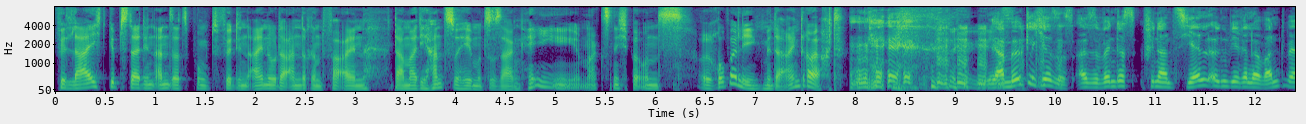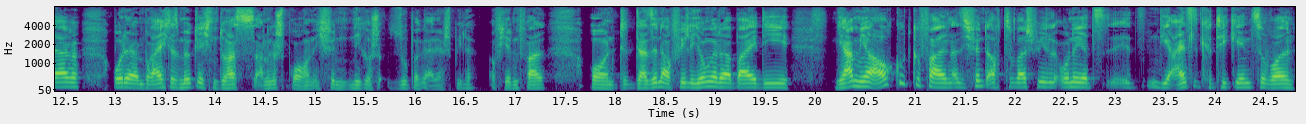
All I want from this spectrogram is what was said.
Vielleicht gibt es da den Ansatzpunkt für den einen oder anderen Verein, da mal die Hand zu heben und zu sagen, hey, magst nicht bei uns Europa League mit der Eintracht? ja, möglich ist es. Also wenn das finanziell irgendwie relevant wäre oder im Bereich des Möglichen, du hast es angesprochen, ich finde Nico super geiler Spieler, auf jeden Fall. Und da sind auch viele Junge dabei, die ja mir auch gut gefallen. Also ich finde auch zum Beispiel, ohne jetzt, jetzt in die Einzelkritik gehen zu wollen,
